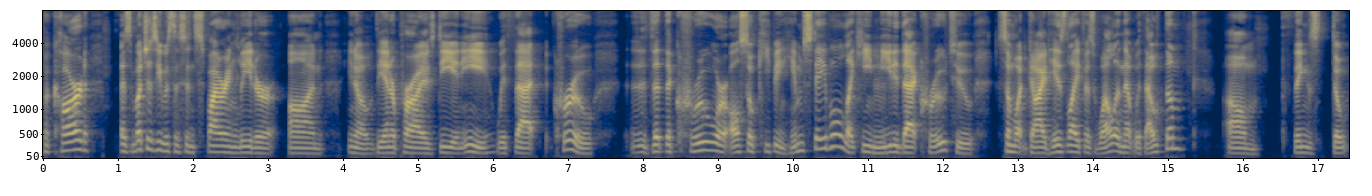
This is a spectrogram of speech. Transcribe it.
Picard, as much as he was this inspiring leader on, you know, the Enterprise D and E with that crew, that the crew were also keeping him stable. Like he needed that crew to somewhat guide his life as well, and that without them, um, things don't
